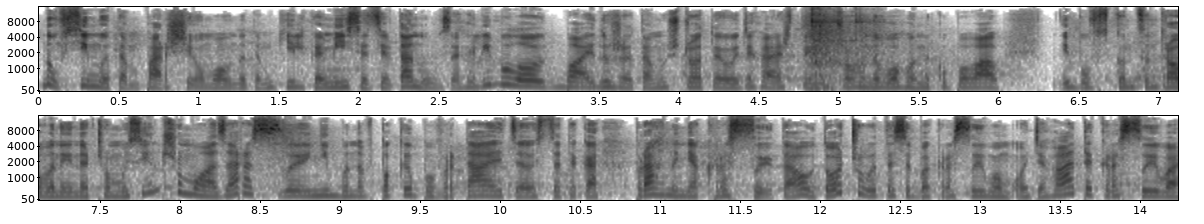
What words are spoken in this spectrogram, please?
ну всі ми там перші умовно там кілька місяців, та ну взагалі було байдуже там, що ти одягаєш, ти нічого нового не купував і був сконцентрований на чомусь іншому. А зараз е, ніби навпаки повертається ось це таке прагнення краси, та оточувати себе красивим, одягати красиво.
